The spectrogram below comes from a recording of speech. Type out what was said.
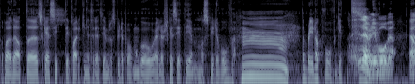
Det er bare det at eh, skal jeg sitte i parken i tre timer og spille Pokémon GO, eller skal jeg sitte hjemme og spille WoW? Hmm, det blir nok WoW, gitt. Det blir WoW, ja. Ja.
